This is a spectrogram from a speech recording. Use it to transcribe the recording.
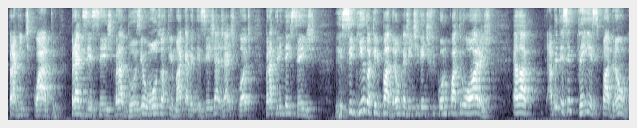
para 24, para 16, para 12. Eu ouso afirmar que a BTC já já explode para 36 seguindo aquele padrão que a gente identificou no 4 horas. Ela, a BTC tem esse padrão,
